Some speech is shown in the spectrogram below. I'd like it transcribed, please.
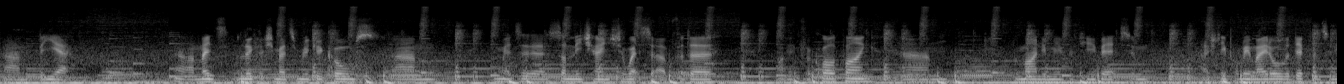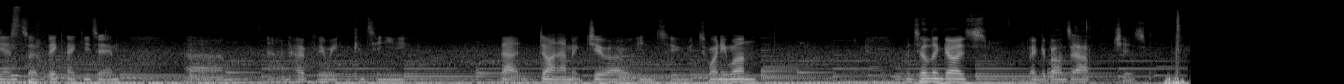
Um, but yeah, uh, made, Luke actually made some really good calls. Um, we had to suddenly change the wet setup for the for qualifying, um, reminding me of a few bits and actually probably made all the difference in the end. So big thank you to him, um, and hopefully we can continue that dynamic duo into 21. Until then, guys, Vega Bones out. Cheers.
